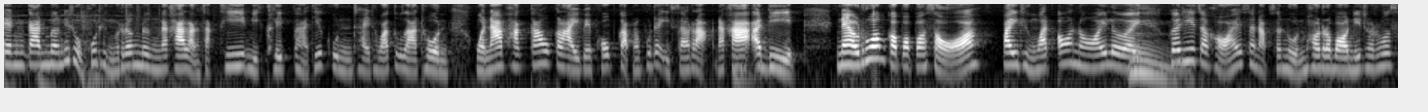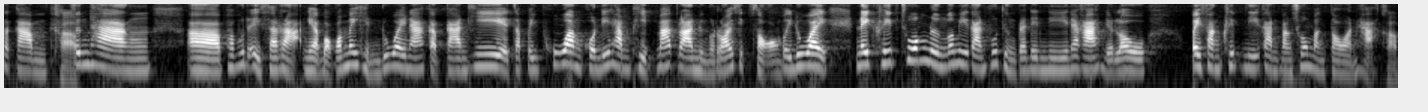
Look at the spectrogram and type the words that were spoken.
เด็นการเมืองที่ถูกพูดถึงเรื่องหนึ่งนะคะ หลังจากที่มีคลิปค่ะที่คุณชัยธวัฒน์ตุลาธน หัวหน้าพักเก้าวไกลไปพบกับพระพุทธอิสระนะคะ อดีต แนวร่วมกปปสไปถึงวัดอ้อน้อยเลยอืมเพื่อที่จะขอให้สนับสนุนพรบนิรโทษกรรมครับซึ่งทางเอ่อพระพุทธอิสระเนี่ยบอกว่าไม่เห็นด้วยนะ กับการที่จะไปพ่วงคนที่ทำผิดมาตรา 112 ไปด้วย ในคลิปช่วงหนึ่งก็มีการพูดถึงประเด็นนี้นะคะ เดี๋ยวเราไปฟังคลิปนี้กันบางช่วงบางตอนค่ะครับ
